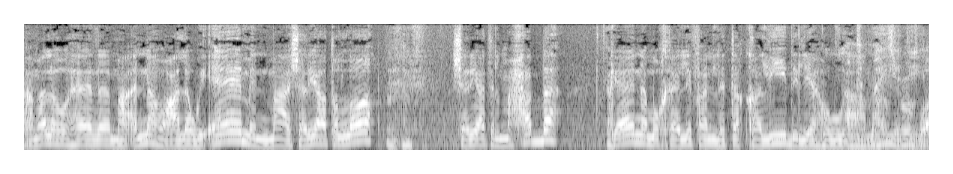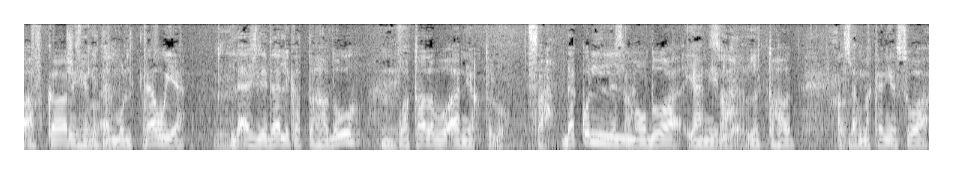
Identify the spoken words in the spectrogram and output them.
عمله هذا مع أنه على وئام مع شريعة الله شريعة المحبة كان مخالفا لتقاليد اليهود آه، وأفكارهم. الملتوية لأجل ذلك اضطهدوه وطلبوا أن يقتلوه. صح. ده كل الموضوع يعني صح. الاضطهاد. لما كان يسوع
